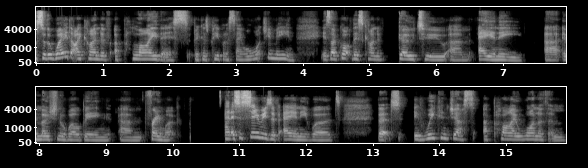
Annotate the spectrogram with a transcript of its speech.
so the way that I kind of apply this, because people are saying, "Well, what do you mean?" is I've got this kind of go-to um, A and E uh, emotional well-being um, framework, and it's a series of A and E words that if we can just apply one of them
